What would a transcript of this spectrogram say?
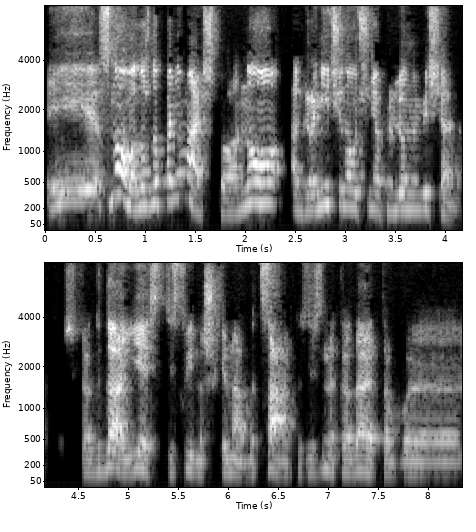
И снова нужно понимать, что оно ограничено очень определенными вещами. То есть, когда есть действительно шхина бецар, то есть действительно, когда это в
